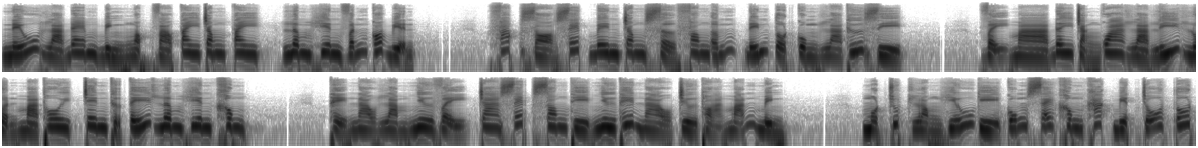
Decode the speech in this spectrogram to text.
nếu là đem bình ngọc vào tay trong tay, Lâm Hiên vẫn có biện. Pháp dò xét bên trong sở phong ấm đến tột cùng là thứ gì. Vậy mà đây chẳng qua là lý luận mà thôi. Trên thực tế Lâm Hiên không. Thể nào làm như vậy tra xét xong thì như thế nào trừ thỏa mãn mình. Một chút lòng hiếu kỳ cũng sẽ không khác biệt chỗ tốt.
